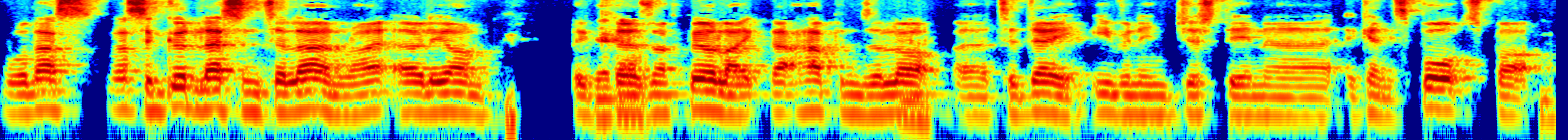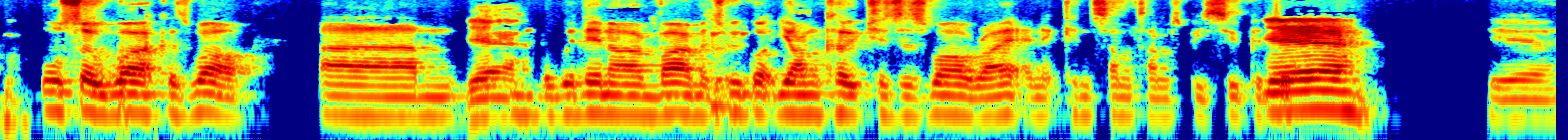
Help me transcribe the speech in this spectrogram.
Well, that's that's a good lesson to learn, right, early on, because yeah. I feel like that happens a lot uh, today, even in just in uh, again sports, but mm-hmm. also work as well. Um, yeah, within our environments, we've got young coaches as well, right? And it can sometimes be super. Yeah, difficult. Yeah.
